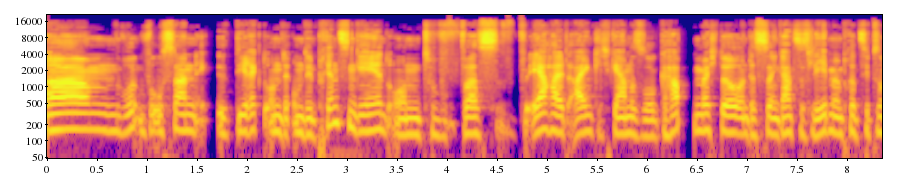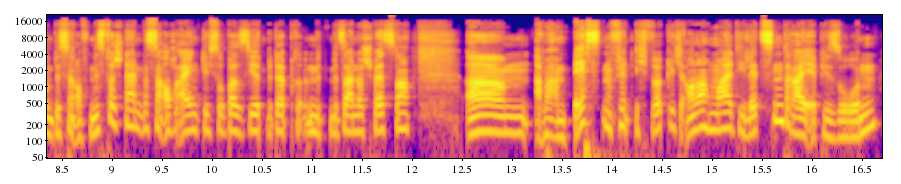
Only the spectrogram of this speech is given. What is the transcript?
Ähm, wo es dann direkt um, um den Prinzen geht und was er halt eigentlich gerne so gehabt möchte und dass sein ganzes Leben im Prinzip so ein bisschen auf Missverständnissen auch eigentlich so basiert mit der mit, mit seiner Schwester. Ähm, aber am besten finde ich wirklich auch noch mal die letzten drei Episoden,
